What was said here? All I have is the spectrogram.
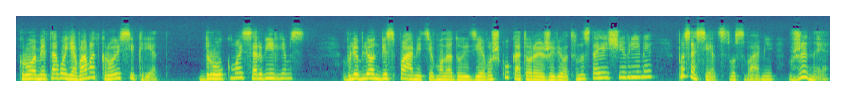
Кроме того, я вам открою секрет. Друг мой, сэр Вильямс, влюблен без памяти в молодую девушку, которая живет в настоящее время по соседству с вами в Жене.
